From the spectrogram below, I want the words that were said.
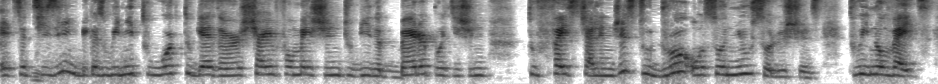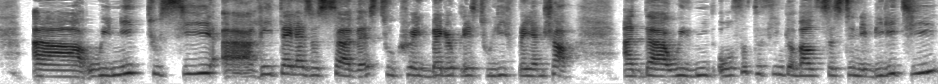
It's a teasing because we need to work together, share information to be in a better position to face challenges, to draw also new solutions, to innovate. Uh, we need to see uh, retail as a service to create better place to live, play, and shop. And uh, we need also to think about sustainability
